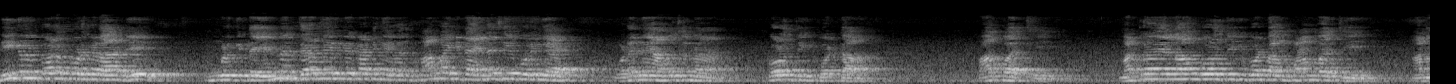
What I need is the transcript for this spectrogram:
நீங்களும் கோலை போடுங்களா டே உங்களுக்கு என்ன திறமை இருக்க காட்டுங்க. இவன் பாம்பாக்கிட்டா என்ன செய்ய போறீங்க? உடனே அவன் சொன்னான் கோலத்துக்கு போட்டான். பாம்பாச்சு. மற்றவன் எல்லாம் கோலத்துக்கு போட்டான் பாம்பாச்சு. ஆனா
